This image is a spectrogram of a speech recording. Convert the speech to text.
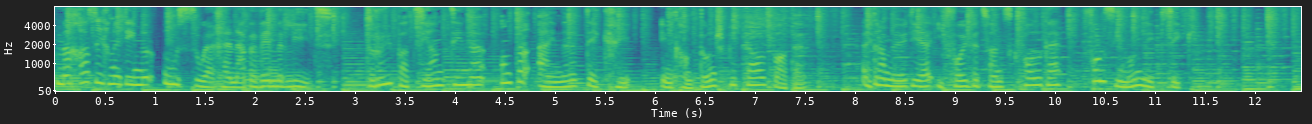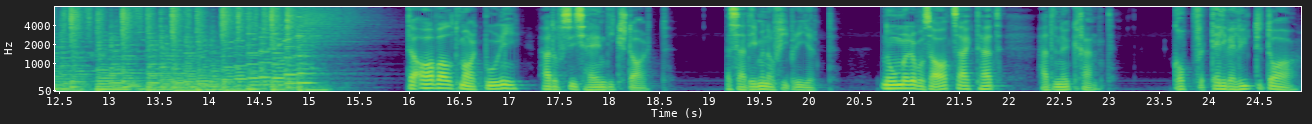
Man kann sich nicht immer aussuchen, neben wem man liegt. Drei Patientinnen unter einer Decke im Kantonsspital Baden. Eine Dramödie in 25 Folgen von Simon Lipsig. Der Anwalt Mark Buri hat auf sein Handy gestartet. Es hat immer noch vibriert. Die Nummer, die es angezeigt hat, hat er nicht gekannt. Gott, vertell, wer Leute da?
